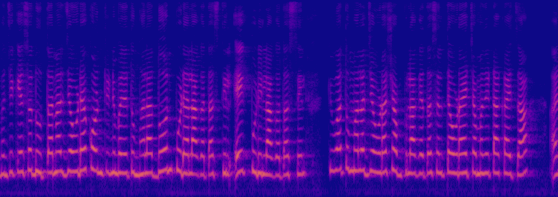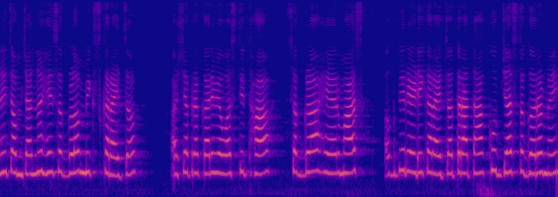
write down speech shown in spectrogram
म्हणजे केस धुताना जेवढ्या क्वांटिटीमध्ये तुम्हाला दोन पुड्या लागत असतील एक पुडी लागत असतील किंवा तुम्हाला जेवढा शॅम्पू लागत असेल तेवढा ह्याच्यामध्ये टाकायचा आणि चमच्यानं हे सगळं मिक्स करायचं. अशा प्रकारे व्यवस्थित हा सगळा हेअर मास्क अगदी रेडी करायचा. तर आता हा खूप जास्त गरम आहे.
